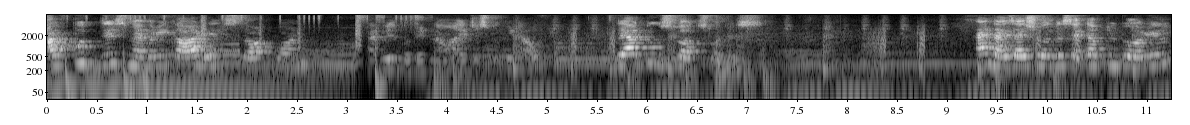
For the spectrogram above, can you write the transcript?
I've put this memory card in slot 1 I will put it now. I just took it out. There are two slots for this and as I show in the setup tutorial,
